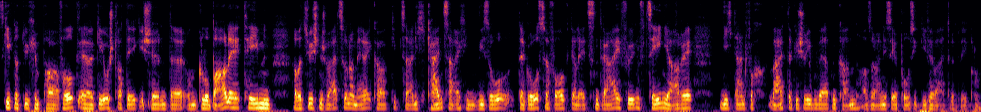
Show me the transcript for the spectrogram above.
Es gibt natürlich ein paar Erfolg, äh, geostrategische und, äh, und globale Themen, aber zwischen Schweiz und Amerika gibt es eigentlich kein Zeichen, wieso der große Erfolg der letzten drei, fünf, zehn Jahre nicht einfach weitergeschrieben werden kann. Also eine sehr positive Weiterentwicklung.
